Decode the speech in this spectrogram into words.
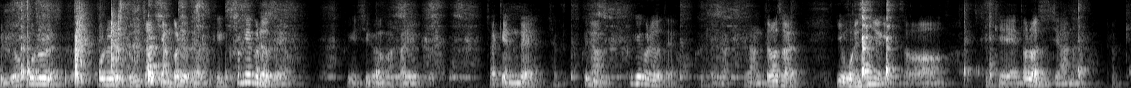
그리고 볼을 볼을 너무 짧게 안 그려도 돼요. 이렇게 크게 그려도 돼요. 그게 지금 아까 이- 짧게 했는데 그냥 크게 그려도 돼요. 이렇게 안 떨어져요. 이 원심력에서 이렇게 떨어지지 않아요. 이렇게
